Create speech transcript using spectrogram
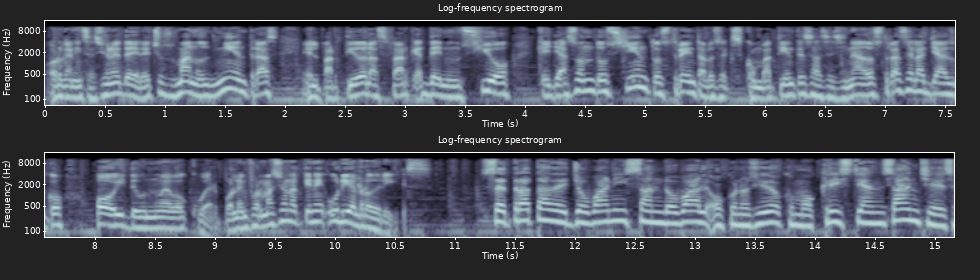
organizaciones de derechos humanos, mientras el partido de las FARC denunció que ya son 230 los excombatientes asesinados tras el hallazgo hoy de un nuevo cuerpo. La información la tiene Uriel Rodríguez. Se trata de Giovanni Sandoval, o conocido como Cristian Sánchez,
